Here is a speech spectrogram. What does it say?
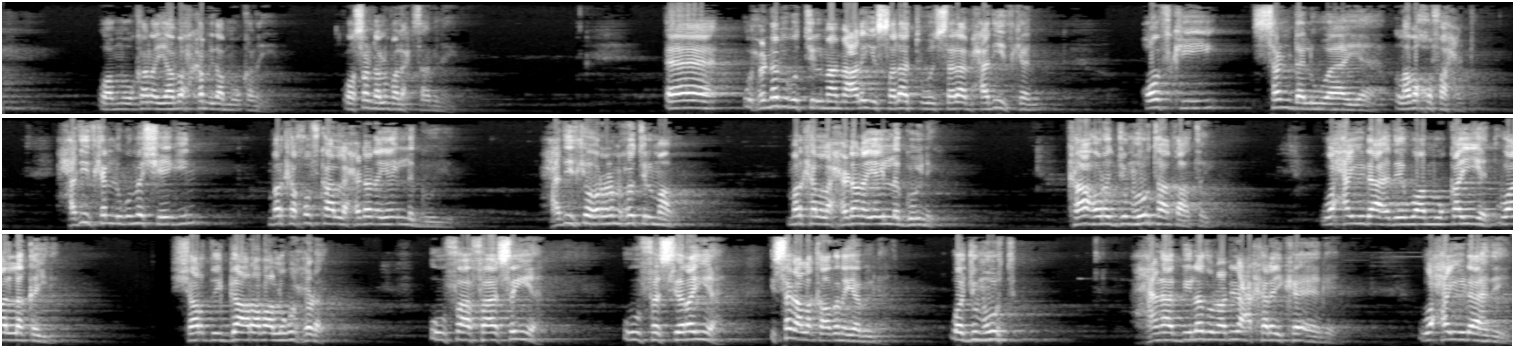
waa muuqanaya ama wax ka mida muuqanaya waa sandhal unbaa la xisaabinaya wuxuu nabigu tilmaamay calayhi salaatu wasalaam xadiidkan qofkii sandhal waayaa laba ha xidho xadiidkan laguma sheegin marka qofkaa la xidhanaya in la gooyo. Xadiidkii horena muxuu tilmaamay marka la xidhanaya in la goynayo. Kaa hore jumhuurtaa qaatay waxay yidhaahdeen waa muqayad waa la qayday. Shardi gaara baa lagu xidhay. Uu faahfaahsan yahay uu fasiran yahay isagaa la qaadanayaa bay yidhahdeen waa jumhuurta. Xanaabiladuna dhinac kaley ka eegeen. Waxay yidhaahdeen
